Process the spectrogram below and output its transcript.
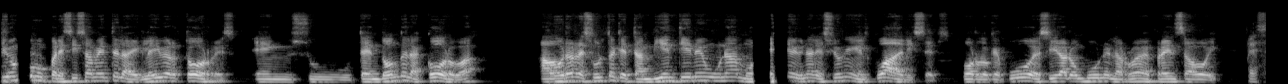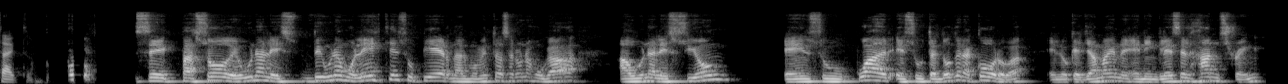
lesión como precisamente la de Gleyber Torres en su tendón de la corva, ahora resulta que también tiene una molestia y una lesión en el cuádriceps, por lo que pudo decir Aaron Boone en la rueda de prensa hoy. Exacto se pasó de una, de una molestia en su pierna al momento de hacer una jugada a una lesión en su, cuadro, en su tendón de la corva, en lo que llaman en, en, inglés el hamstring,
